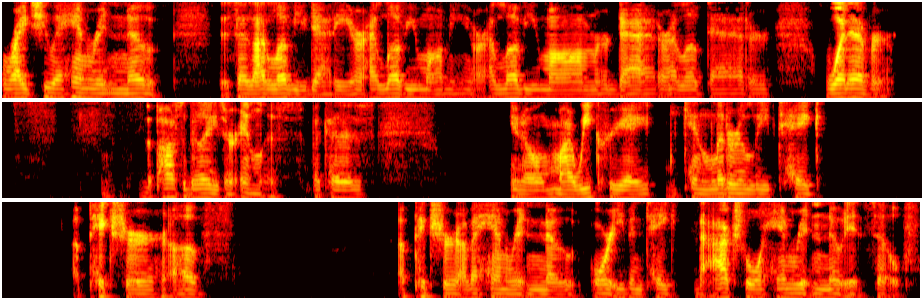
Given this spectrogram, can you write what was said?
writes you a handwritten note that says, I love you, daddy, or I love you, mommy, or I love you, mom, or dad, or I love dad, or whatever. The possibilities are endless because, you know, my WeCreat can literally take a picture of a picture of a handwritten note or even take the actual handwritten note itself.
